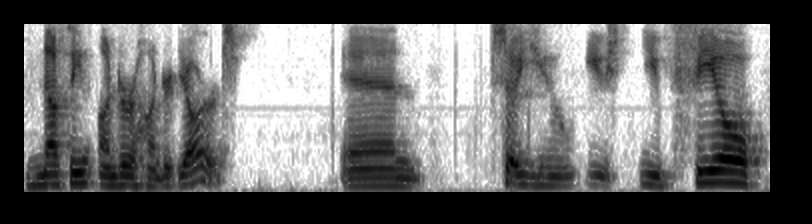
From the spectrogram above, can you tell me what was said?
Nothing under 100 yards, and so you you you feel.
